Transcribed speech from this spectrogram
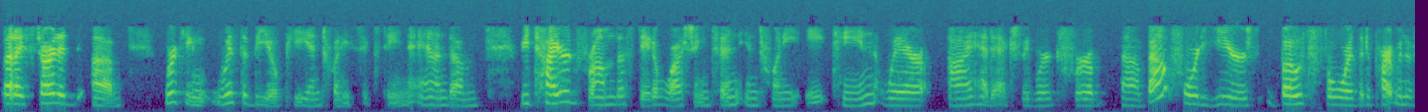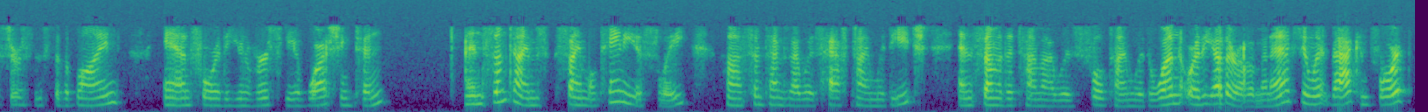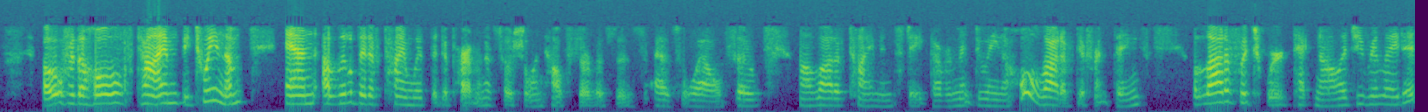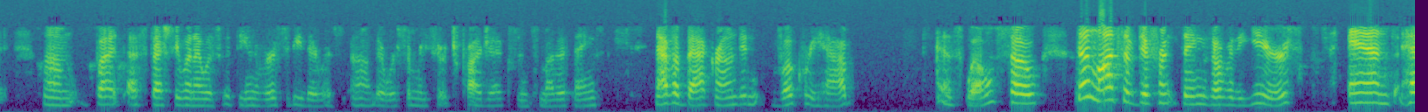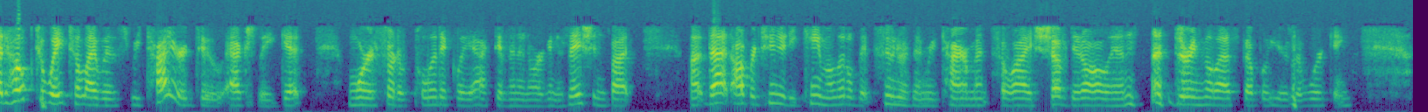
But I started um, working with the BOP in 2016 and um, retired from the state of Washington in 2018, where I had actually worked for uh, about 40 years, both for the Department of Services for the Blind and for the University of Washington, and sometimes simultaneously. Uh, sometimes I was half time with each, and some of the time I was full time with one or the other of them. And I actually went back and forth over the whole time between them and a little bit of time with the Department of Social and Health Services as well. So a lot of time in state government doing a whole lot of different things, a lot of which were technology related. Um, but especially when I was with the university, there was uh, there were some research projects and some other things. I have a background in voc rehab as well, so done lots of different things over the years, and had hoped to wait till I was retired to actually get more sort of politically active in an organization, but uh, that opportunity came a little bit sooner than retirement, so I shoved it all in during the last couple of years of working.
